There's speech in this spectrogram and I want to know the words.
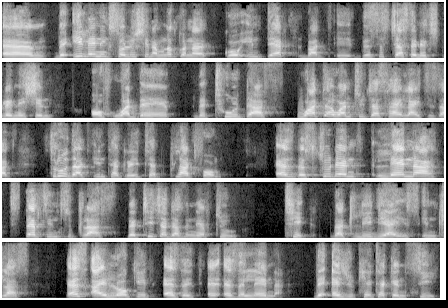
Um, the e-learning solution, I'm not going to go in depth, but uh, this is just an explanation of what the, the tool does. What I want to just highlight is that through that integrated platform, as the student learner steps into class, the teacher doesn't have to tick that Lydia is in class. As I log in as a, as a learner, the educator can see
